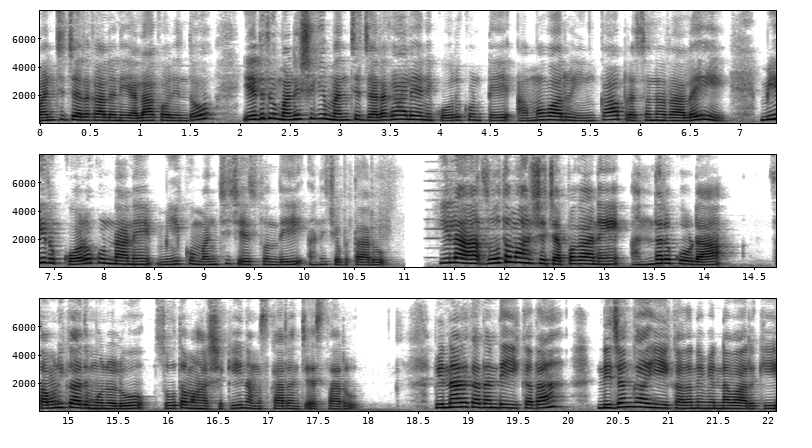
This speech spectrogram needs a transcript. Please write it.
మంచి జరగాలని ఎలా కోరిందో ఎదుటి మనిషికి మంచి జరగాలి అని కోరుకుంటే అమ్మవారు ఇంకా ప్రసన్నరాలై మీరు కోరకుండానే మీకు మంచి చేస్తుంది అని చెబుతారు. ఇలా సూత మహర్షి చెప్పగానే అందరూ కూడా సౌనికాది మునులు సూత మహర్షికి నమస్కారం చేస్తారు. విన్నారు కదండి ఈ కథ? నిజంగా ఈ కథను విన్నవారికి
